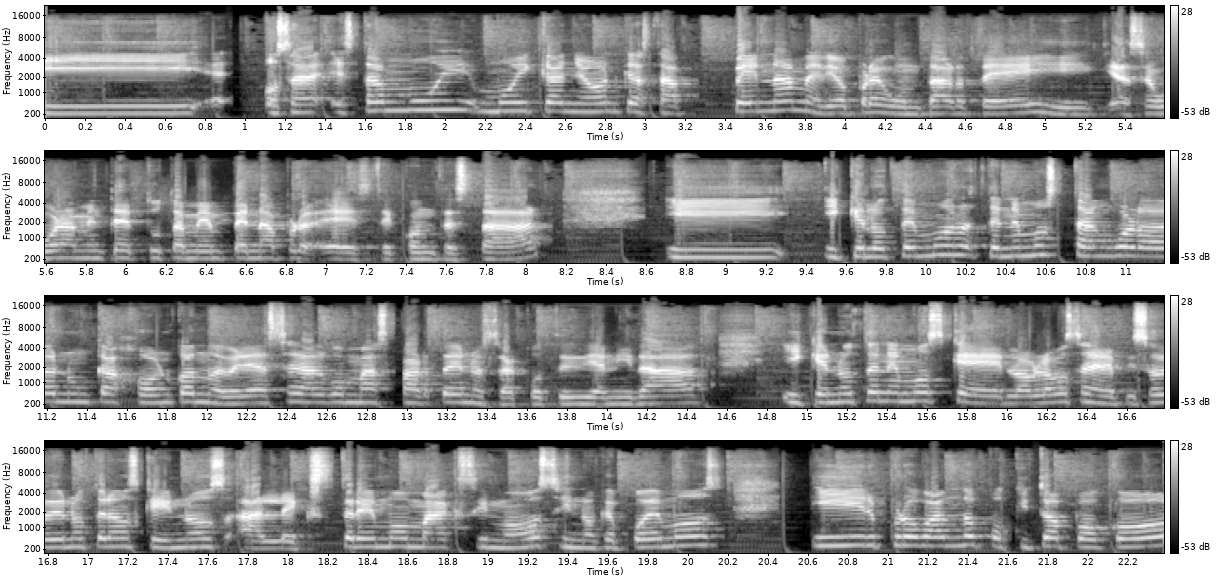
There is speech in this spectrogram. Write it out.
y, o sea, está muy, muy cañón que hasta pena me dio preguntarte y seguramente tú también pena este, contestar. Y, y que lo tenemos tan guardado en un cajón cuando debería ser algo más parte de nuestra cotidianidad y que no tenemos que, lo hablamos en el episodio, no tenemos que irnos al extremo máximo, sino que podemos ir probando poquito a poco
